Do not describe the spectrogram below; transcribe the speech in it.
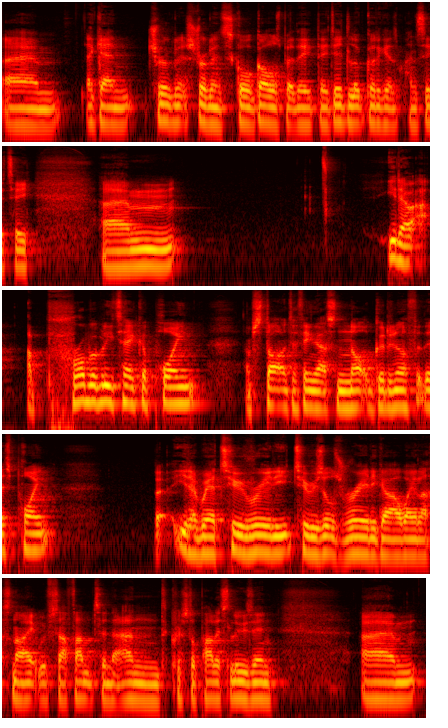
um, Again, struggling, struggling to score goals, but they, they did look good against Man City. Um, you know, I, I probably take a point. I'm starting to think that's not good enough at this point. But you know, we had two really two results really go our way last night with Southampton and Crystal Palace losing. Um,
